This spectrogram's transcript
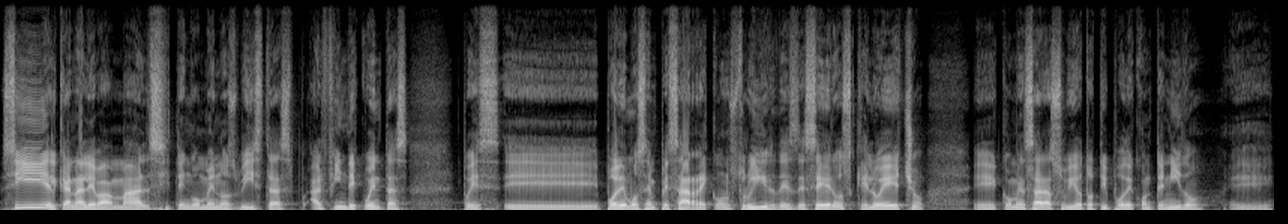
si el canal le va mal, si tengo menos vistas, al fin de cuentas, pues eh, podemos empezar a reconstruir desde ceros, que lo he hecho, eh, comenzar a subir otro tipo de contenido. Eh,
